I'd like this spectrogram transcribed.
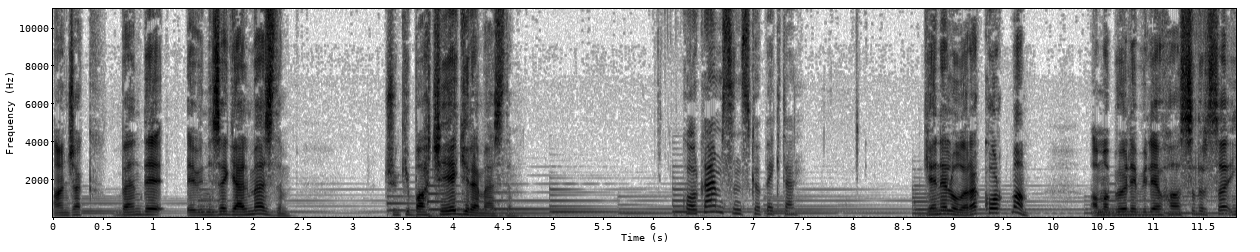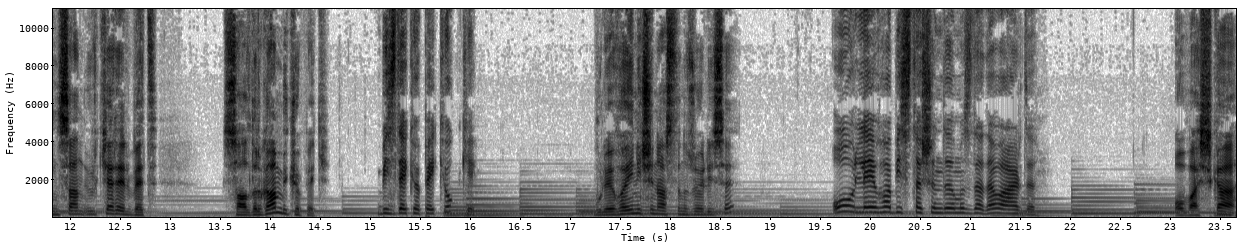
Ancak ben de evinize gelmezdim. Çünkü bahçeye giremezdim. Korkar mısınız köpekten? Genel olarak korkmam. Ama böyle bir levha asılırsa insan ürker elbet. Saldırgan bir köpek. Bizde köpek yok ki. Bu levhayın için astınız öyleyse? O levha biz taşındığımızda da vardı. O başka.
